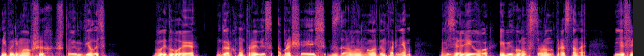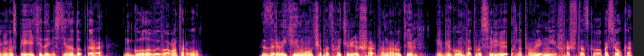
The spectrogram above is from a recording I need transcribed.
не понимавших, что им делать. «Вы двое», — гаркнул Трэвис, обращаясь к здоровым молодым парням, — «взяли его и бегом в сторону Престона. Если не успеете донести до доктора, головы вам оторву». Здоровяки молча подхватили Шарпа на руки и бегом потрусили в направлении фрадштадтского поселка.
